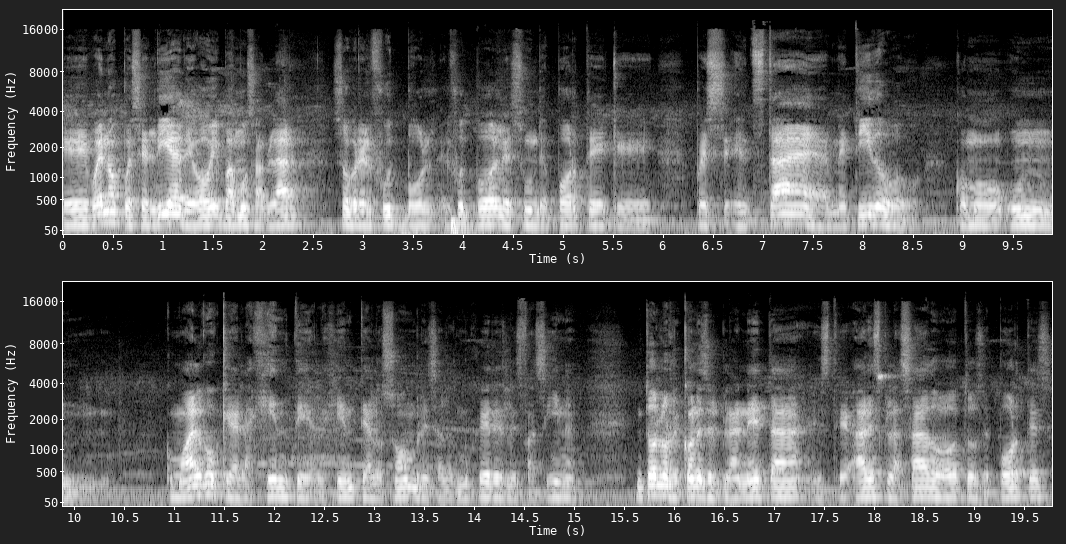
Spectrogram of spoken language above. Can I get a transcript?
eh, bueno, pues el día de hoy vamos a hablar sobre el fútbol. El fútbol es un deporte que pues está metido como un como algo que a la gente, a la gente, a los hombres, a las mujeres les fascina. En todos los rincones del planeta este, ha desplazado a otros deportes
